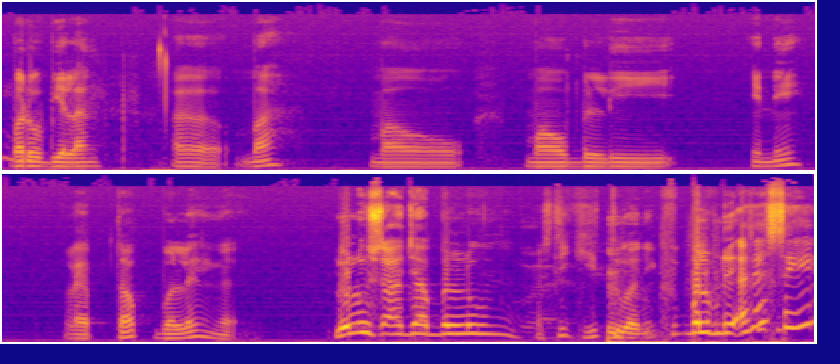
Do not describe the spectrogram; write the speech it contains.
baru bilang eh mah mau mau beli ini laptop boleh nggak lulus aja belum pasti gitu anjing belum di ACC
